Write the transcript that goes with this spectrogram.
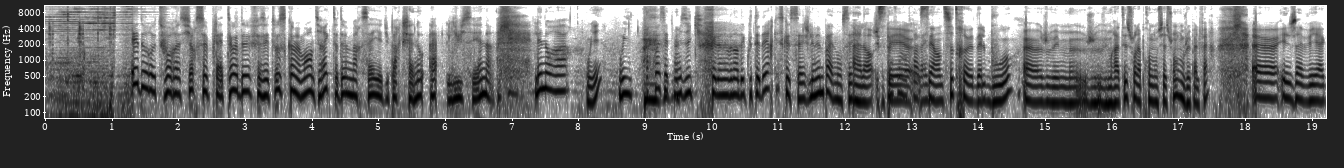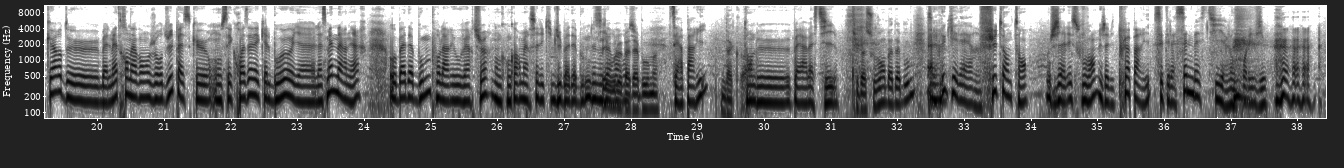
Et de retour sur ce plateau de Faisez tous comme moi en direct de Marseille et du Parc Chano à l'UCN. Lénora. Oui. Oui, pourquoi cette musique que nous venons d'écouter D'ailleurs, qu'est-ce que c'est? Je ne l'ai même pas annoncé. Alors, c'est un titre d'El. Euh, je, vais me, je vais me rater sur la prononciation, donc je vais pas le faire. Euh, et j'avais à cœur de bah, le mettre en avant aujourd'hui parce qu'on s'est croisé avec El il y a, la semaine dernière au Badaboom pour la réouverture. Donc encore merci à l'équipe du Badaboom de nous C'est où avoir le. Badaboom? C'est à Paris, D'accord. dans le, bah, à Bastille. Tu vas souvent au Badaboom? C'est Euh, rue Keller. Fut un temps, j'y allais souvent, mais j'habite plus à Paris. C'était la Seine-Bastille avant pour les vieux.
